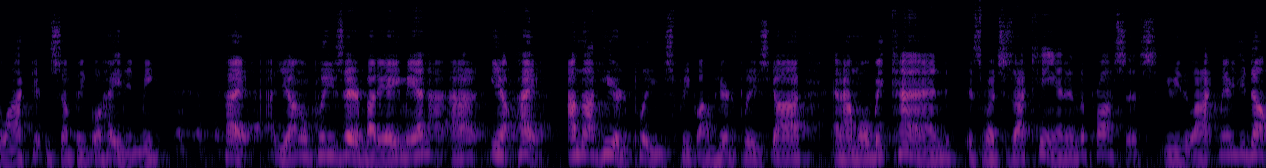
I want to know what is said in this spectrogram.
liked it and some people hated me. Hey, I'm gonna please everybody. Amen. I, I, you know, hey, I'm not here to please people. I'm here to please God, and I'm going to be kind as much as I can in the process. You either like me or you don't.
